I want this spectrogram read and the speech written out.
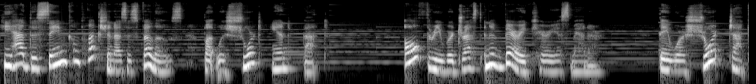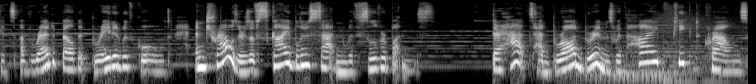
He had the same complexion as his fellows, but was short and fat. All three were dressed in a very curious manner. They wore short jackets of red velvet braided with gold and trousers of sky blue satin with silver buttons. Their hats had broad brims with high peaked crowns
